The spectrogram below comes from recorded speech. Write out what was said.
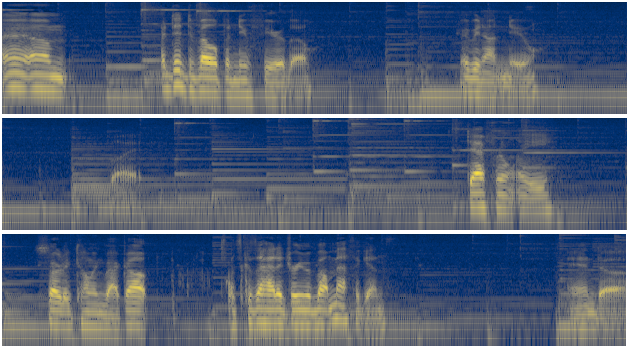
I, um, I did develop a new fear though. Maybe not new, but definitely started coming back up. It's because I had a dream about meth again. And, uh,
